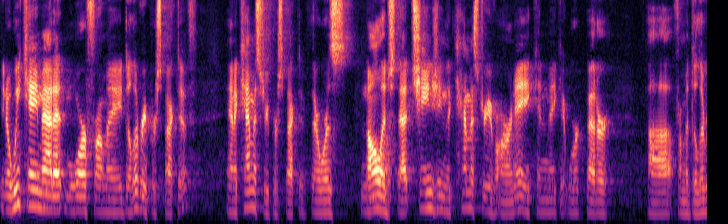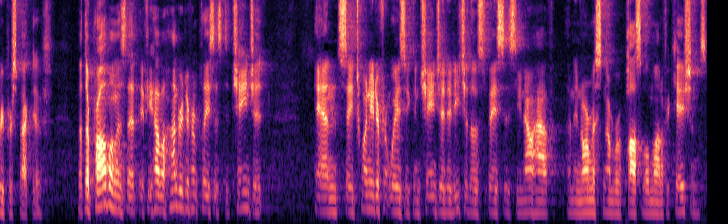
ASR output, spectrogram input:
you know, we came at it more from a delivery perspective and a chemistry perspective. There was knowledge that changing the chemistry of RNA can make it work better uh, from a delivery perspective. But the problem is that if you have 100 different places to change it, and say 20 different ways you can change it at each of those spaces, you now have an enormous number of possible modifications.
